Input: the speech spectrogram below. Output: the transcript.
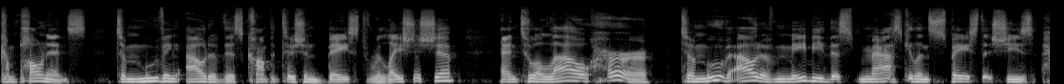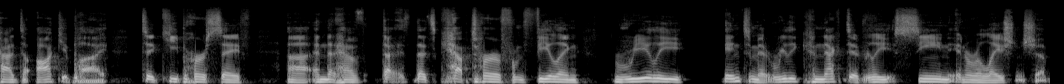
components to moving out of this competition based relationship and to allow her to move out of maybe this masculine space that she's had to occupy to keep her safe uh, and that have that that's kept her from feeling really intimate, really connected, really seen in a relationship.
